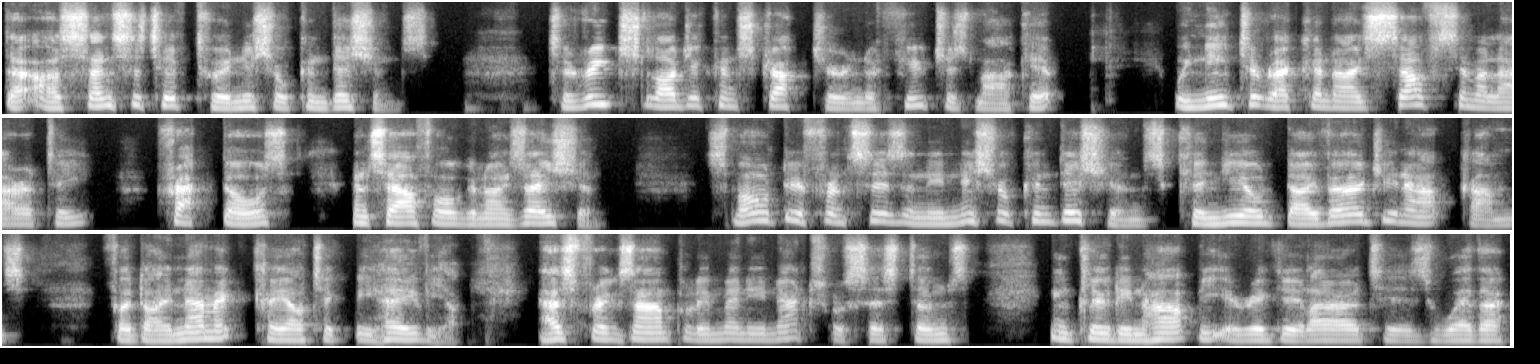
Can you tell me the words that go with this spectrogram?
that are sensitive to initial conditions. To reach logic and structure in the futures market, we need to recognize self-similarity, fractals, and self-organization. Small differences in initial conditions can yield diverging outcomes for dynamic chaotic behavior, as for example in many natural systems, including heartbeat irregularities, weather,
